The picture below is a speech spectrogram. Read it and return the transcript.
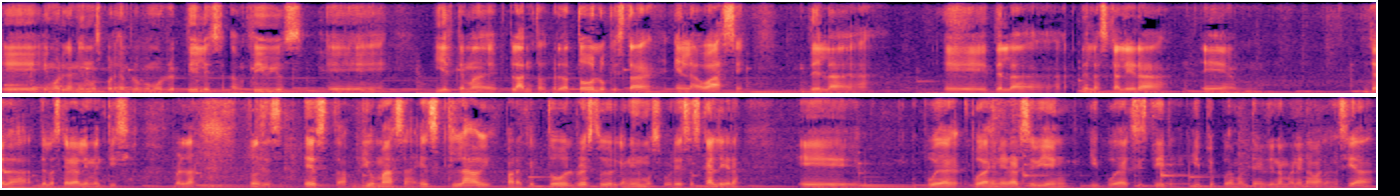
en organismos, por ejemplo, como reptiles, anfibios y el tema de plantas, ¿verdad? Todo lo que está en la base de la, eh, de, la, de, la, escalera em, de, la, de la escalera alimenticia, ¿verdad? Entonces, esta biomasa es clave para que todo el resto de organismos sobre esa escalera eh, pueda, pueda generarse bien y pueda existir y se pueda mantener de una manera balanceada.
